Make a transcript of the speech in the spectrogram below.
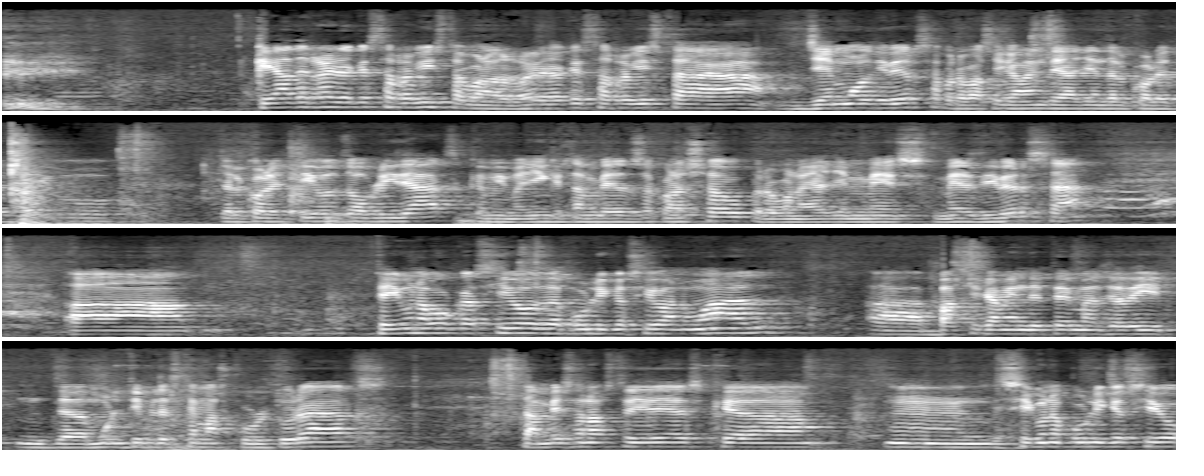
què hi ha darrere aquesta revista? Bueno, darrere aquesta revista hi ha gent molt diversa, però bàsicament hi ha gent del col·lectiu del col·lectiu dels oblidats, que m'imagino que també els coneixeu, però bueno, hi ha gent més, més diversa. Uh, té una vocació de publicació anual, eh, bàsicament de temes, ja dit, de múltiples temes culturals. També la nostra idea és que mm, sigui una publicació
